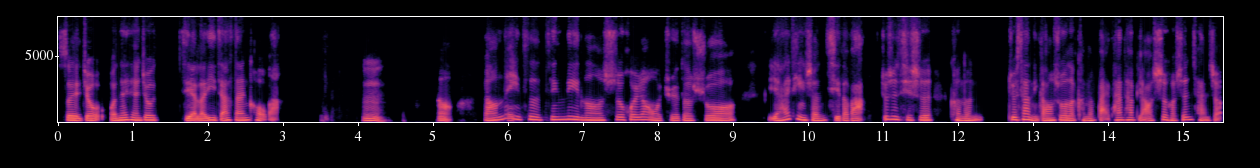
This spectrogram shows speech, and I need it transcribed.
所以就我那天就解了一家三口吧。嗯嗯，然后那一次经历呢，是会让我觉得说也还挺神奇的吧。就是其实可能就像你刚刚说的，可能摆摊它比较适合生产者，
